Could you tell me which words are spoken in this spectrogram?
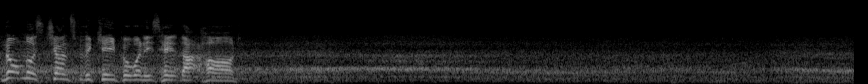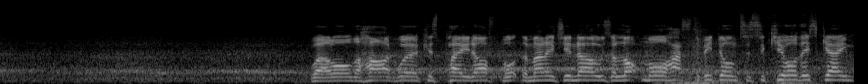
Not much chance for the keeper when it's hit that hard. Well, all the hard work has paid off, but the manager knows a lot more has to be done to secure this game.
